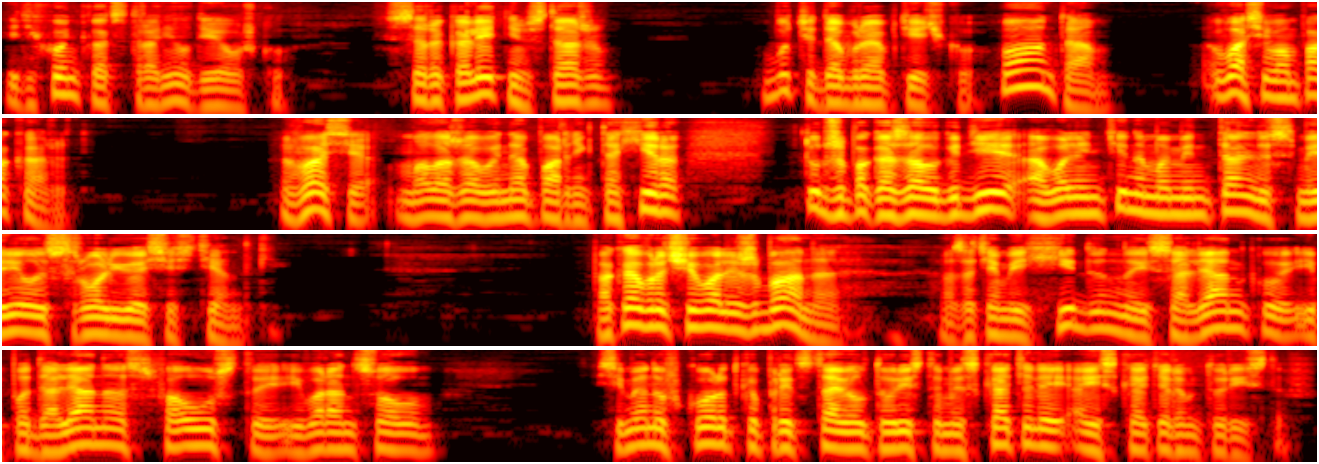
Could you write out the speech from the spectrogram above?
и тихонько отстранил девушку. — С сорокалетним стажем. Будьте добры аптечку, вон там. — Вася вам покажет. Вася, моложавый напарник Тахира, тут же показал где, а Валентина моментально смирилась с ролью ассистентки. Пока врачевали Жбана, а затем и Хидена, и Солянку, и Подоляна с Фаустой и Воронцовым, Семенов коротко представил туристам искателей, а искателям туристов.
